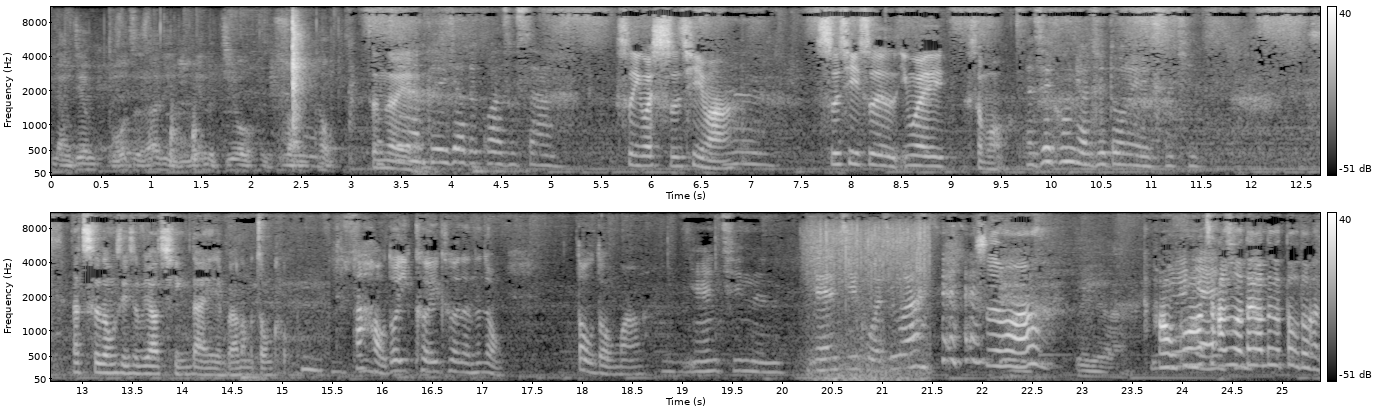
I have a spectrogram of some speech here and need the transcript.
两肩脖子那里里面的肌肉很酸痛，真的耶！可以一下子刮出痧，是因为湿气吗？嗯，湿气是因为什么？那些空调吹多了也湿气。那吃东西是不是要清淡一点，不要那么重口？嗯。它好多一颗一颗的那种痘痘吗？年轻人，年轻火气旺，是吗？对呀。好夸张哦！啊！他那个痘痘很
